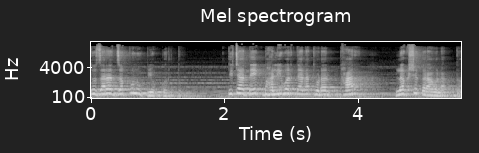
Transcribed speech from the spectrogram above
तो जरा जपून उपयोग करतो. तिच्या देखभालीवर त्याला थोडा फार लक्ष करावं लागतं.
